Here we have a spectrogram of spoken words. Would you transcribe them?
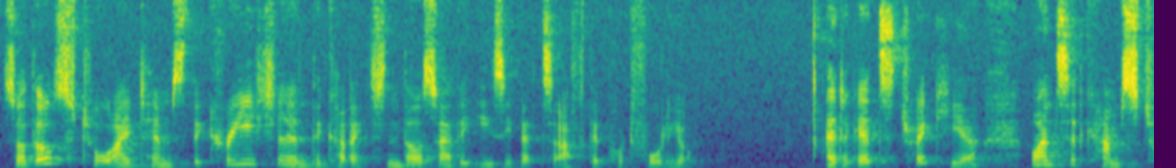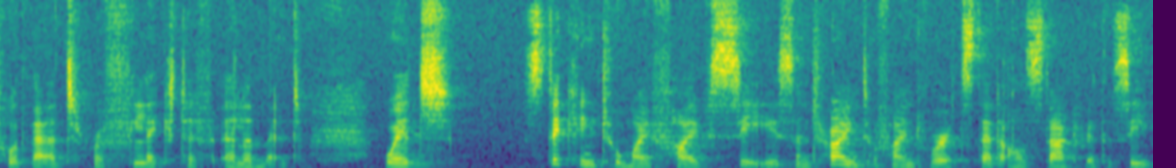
So those two items, the creation and the collection, those are the easy bits of the portfolio. It gets trickier once it comes to that reflective element, which sticking to my five C's and trying to find words that all start with a C,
